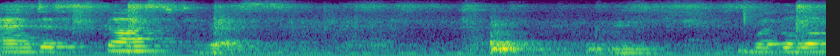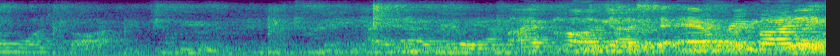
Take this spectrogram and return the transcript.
and discussed this with a little more thought. I, I really am. I apologize to everybody,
